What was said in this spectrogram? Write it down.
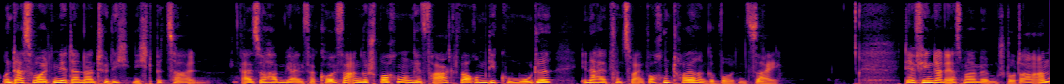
Und das wollten wir dann natürlich nicht bezahlen. Also haben wir einen Verkäufer angesprochen und gefragt, warum die Kommode innerhalb von zwei Wochen teurer geworden sei. Der fing dann erstmal mit dem Stottern an,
